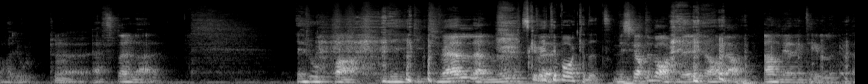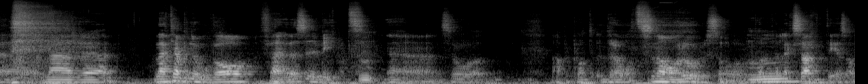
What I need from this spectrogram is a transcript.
har gjort mm. eh, efter den där Europa League-kvällen. Ska vi tillbaka dit? Vi ska tillbaka dit, det har vi anledning till. Eh, när, eh, när Camp Nou var färgades i vitt mm. Eh, så apropå att dra åt snaror så mm. var det väl exakt det som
